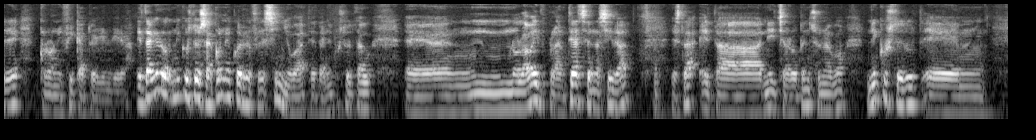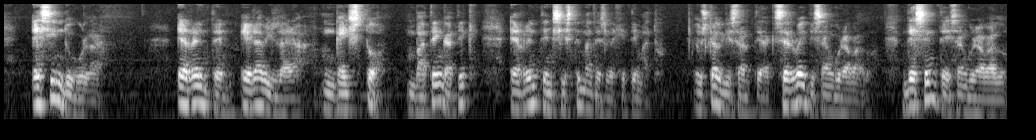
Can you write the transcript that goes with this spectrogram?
ere kronifikatu egin dira. Eta gero nik uste sakoneko erreflexio bat, eta nik uste hau e, nolabait planteatzen hasi da, ez da? Eta ni txaro pentsunago, nik uste dut e, ezin dugula errenten erabilara gaizto batengatik errenten sistema deslegitimatu. Euskal gizarteak zerbait izan gura badu, desente izan gura badu,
